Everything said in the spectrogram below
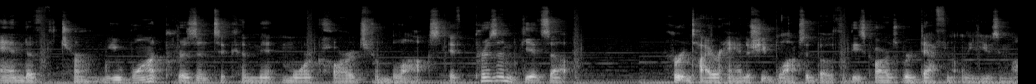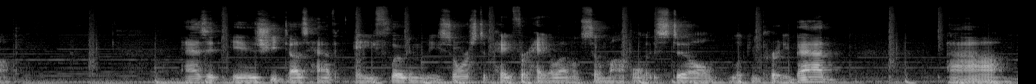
end of the turn. We want Prism to commit more cards from blocks. If Prism gives up her entire hand if she blocks with both of these cards, we're definitely using Mop. As it is, she does have a floating resource to pay for Halo, so Mopple is still looking pretty bad. Um,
